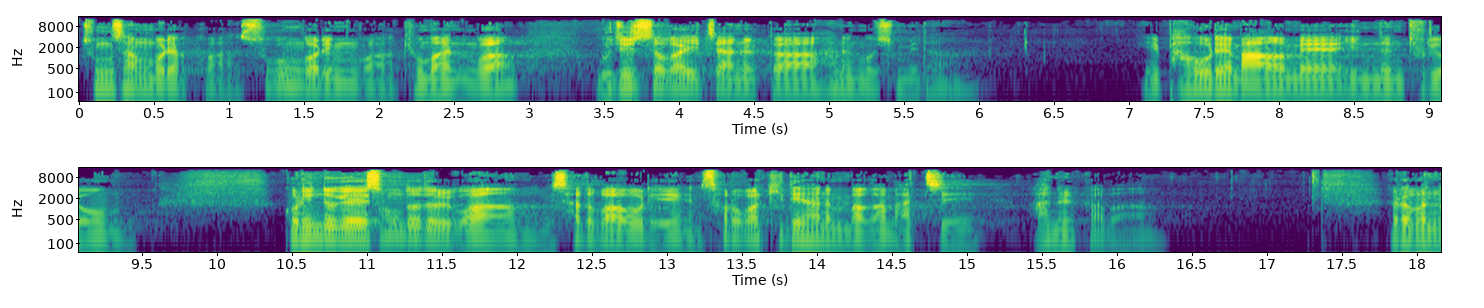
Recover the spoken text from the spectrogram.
중상모략과 수군거림과 교만과 무질서가 있지 않을까 하는 것입니다. 이 바울의 마음에 있는 두려움, 고린도교의 성도들과 사도 바울이 서로가 기대하는 바가 맞지 않을까봐. 여러분,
